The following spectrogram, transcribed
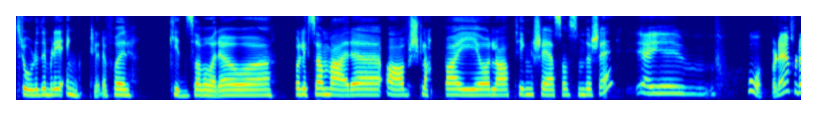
tror du det blir enklere for kidsa våre å, å liksom være avslappa i å la ting skje sånn som det skjer? Jeg håper det, for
